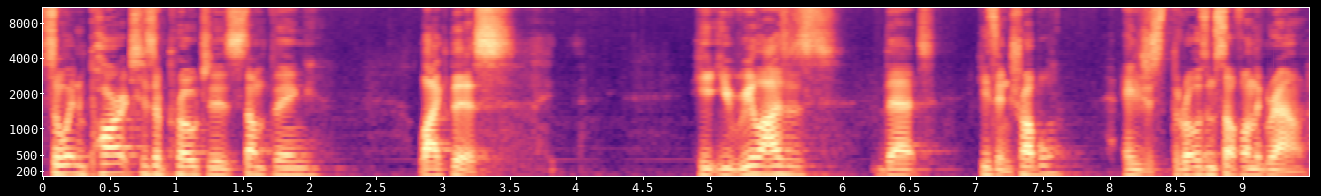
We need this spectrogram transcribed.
So, in part, his approach is something like this he, he realizes that he's in trouble and he just throws himself on the ground.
